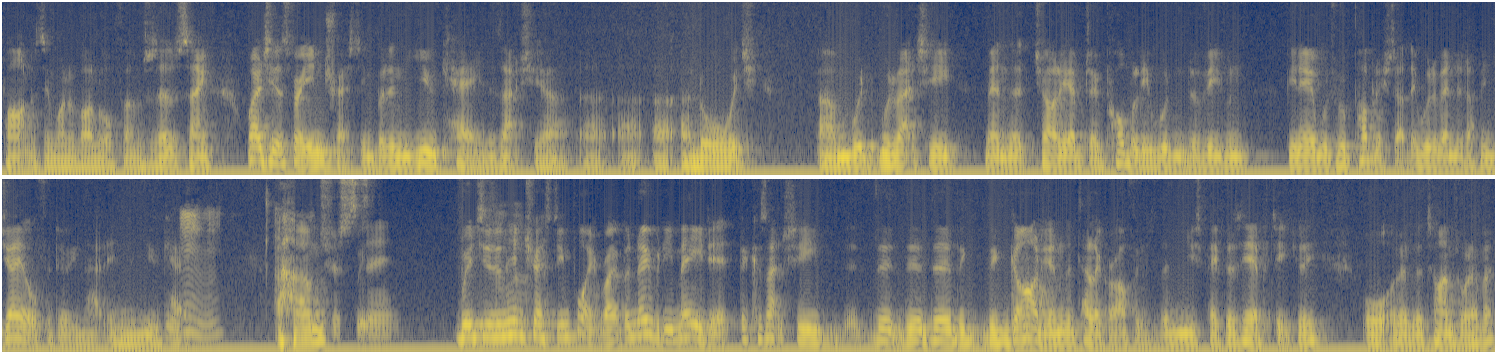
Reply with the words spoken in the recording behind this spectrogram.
partners in one of our law firms was saying, well, actually that's very interesting, but in the UK there's actually a, a, a, a law which um, would, would have actually meant that Charlie Hebdo probably wouldn't have even been able to have published that. They would have ended up in jail for doing that in the UK. Mm. Um, Interesting. Which is an interesting point, right? But nobody made it because actually the, the, the, the, Guardian, the Telegraph, which the newspapers here particularly, or the Times, or whatever,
